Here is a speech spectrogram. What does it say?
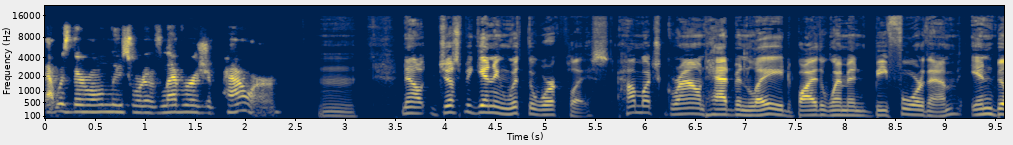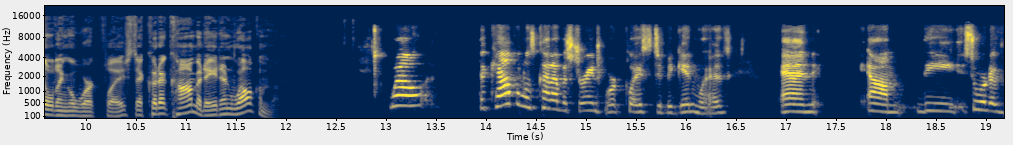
that was their only sort of leverage of power. Mm. Now, just beginning with the workplace, how much ground had been laid by the women before them in building a workplace that could accommodate and welcome them? Well, the Capitol is kind of a strange workplace to begin with, and um, the sort of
